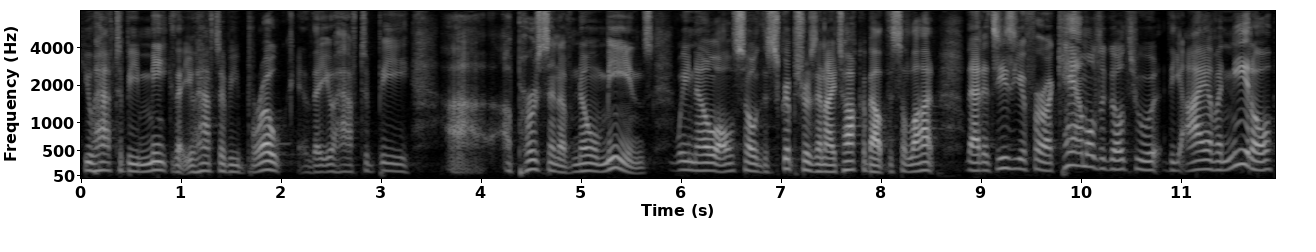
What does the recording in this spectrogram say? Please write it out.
you have to be meek that you have to be broke that you have to be uh, a person of no means. We know also the scriptures, and I talk about this a lot, that it's easier for a camel to go through the eye of a needle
